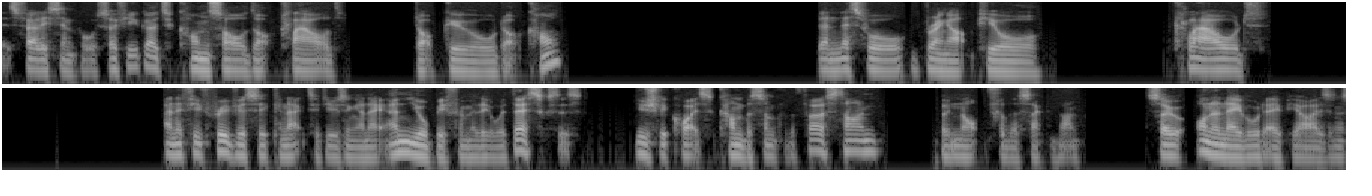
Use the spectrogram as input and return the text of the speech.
it's fairly simple. So if you go to console.cloud.google.com, then this will bring up your cloud. And if you've previously connected using N8N, you'll be familiar with this because it's usually quite cumbersome for the first time, but not for the second time. So on enabled APIs and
